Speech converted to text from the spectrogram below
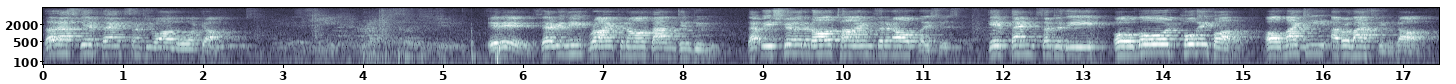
Let us give thanks unto our Lord God. It is very meet, right, and all bound in duty, that we should at all times and in all places give thanks unto thee, O Lord, Holy Father, Almighty, everlasting God.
